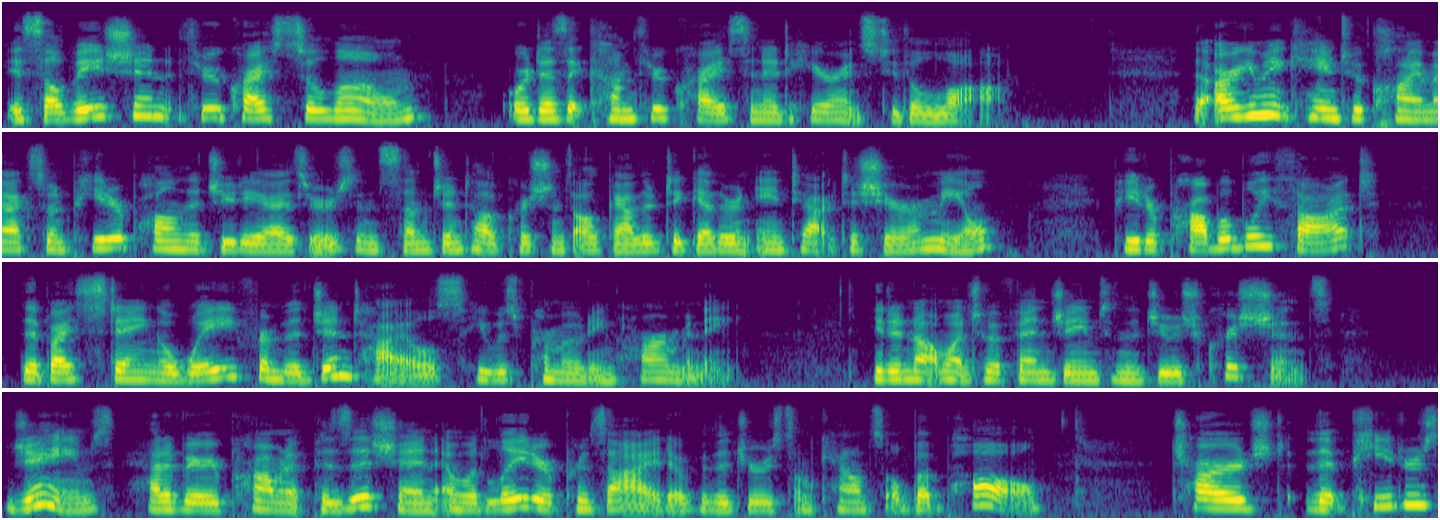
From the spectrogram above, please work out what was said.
Is salvation through Christ alone, or does it come through Christ in adherence to the law? The argument came to a climax when Peter, Paul, and the Judaizers and some Gentile Christians all gathered together in Antioch to share a meal. Peter probably thought that by staying away from the Gentiles, he was promoting harmony. He did not want to offend James and the Jewish Christians. James had a very prominent position and would later preside over the Jerusalem Council, but Paul charged that Peter's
